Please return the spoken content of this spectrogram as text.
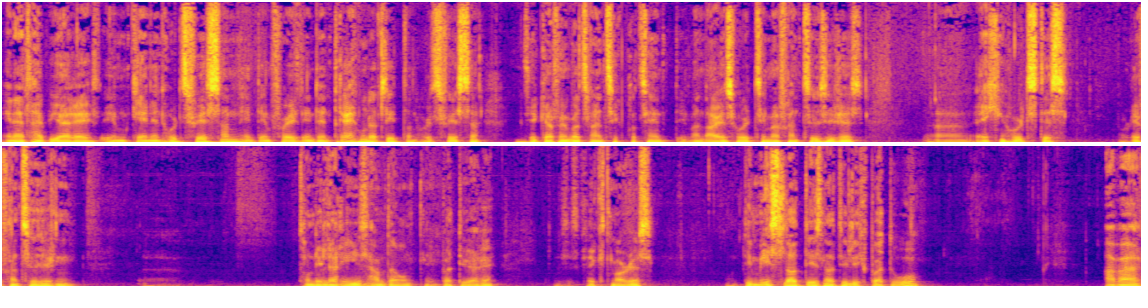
eineinhalb Jahre in kleinen Holzfässern, in dem Fall in den 300 Litern Holzfässer, circa 25 Prozent immer neues Holz, immer französisches äh, Eichenholz, das alle französischen äh, Tonelleries haben da unten Importeure. Das kriegt man alles. Und die Messlatte ist natürlich Bordeaux. Aber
